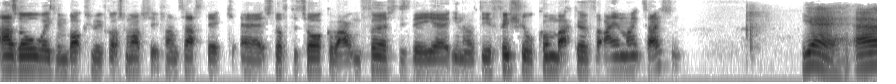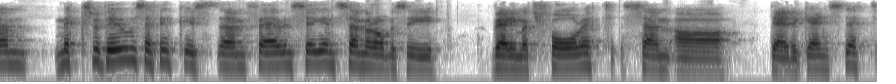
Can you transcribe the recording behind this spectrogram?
as always in boxing, we've got some absolutely fantastic uh, stuff to talk about. And first is the uh, you know the official comeback of Iron Mike Tyson. Yeah, um, mixed reviews. I think is um, fair in saying. Some are obviously very much for it. Some are dead against it.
